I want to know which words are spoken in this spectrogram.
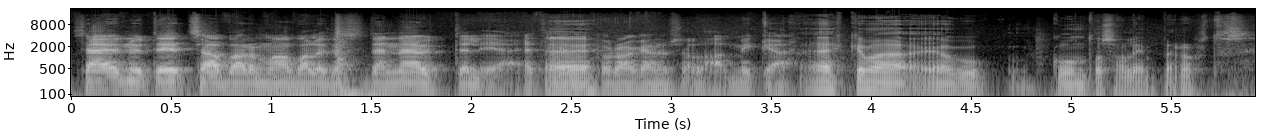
Sä nyt et saa varmaan valita sitä näyttelijää, että rakennusalaa. Mikä? Ehkä mä jonkun kuntosalin perustasin.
